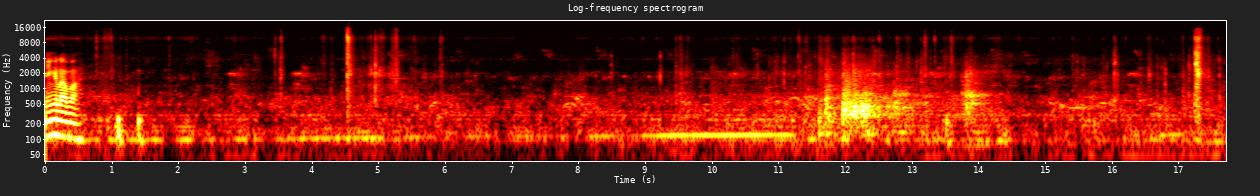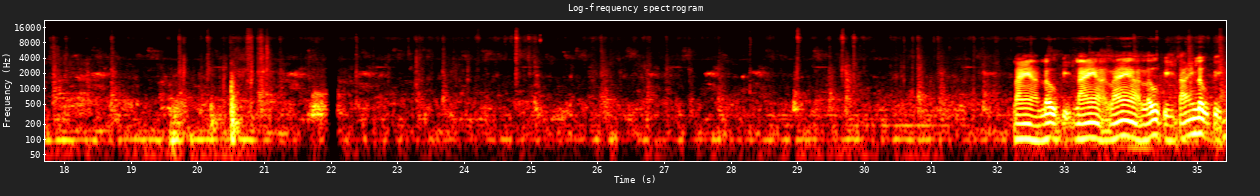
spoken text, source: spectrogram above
မင်္ဂလာပါ လိုင်းကလုတ်ပြီလိုင်းကလိုင်းကလုတ်ပြီလိုင်းလုတ်ပြီ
